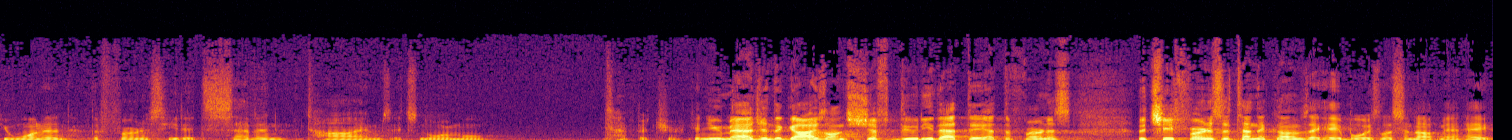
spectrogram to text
He wanted the furnace heated seven times its normal temperature. Can you imagine the guys on shift duty that day at the furnace? The chief furnace attendant comes like, "Hey boys, listen up, man. Hey,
